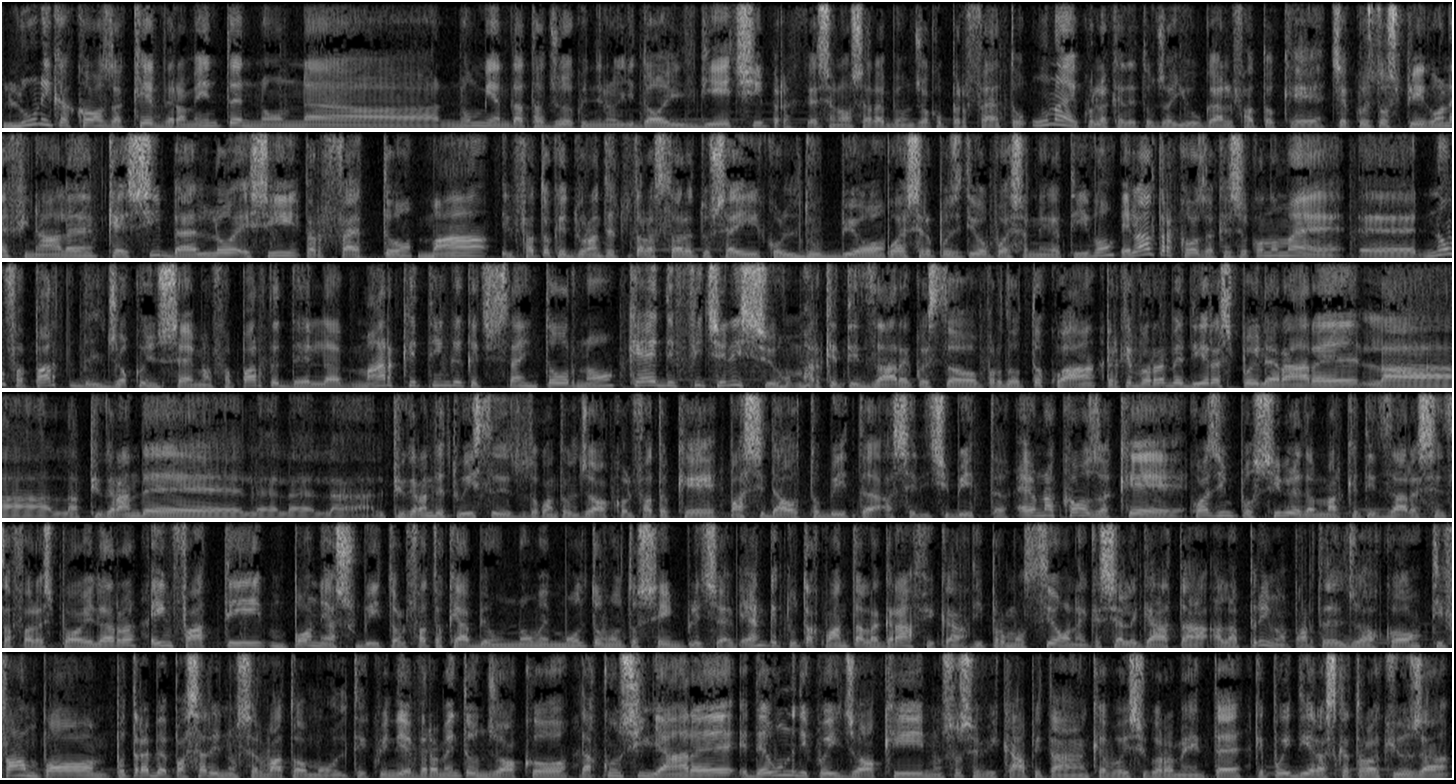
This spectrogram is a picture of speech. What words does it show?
L'unica cosa che veramente non, uh, non, mi è andata giù e quindi non gli do il 10 perché sennò sarebbe un gioco perfetto. Una è quella che ha detto già Yuga, il fatto che c'è questo spiegone finale che è sì bello e sì perfetto, ma il fatto che durante tutta la storia tu sei col dubbio può essere positivo, può essere negativo. E l'altra cosa che secondo me eh, non fa parte del gioco in sé, ma fa parte del marketing che ci sta intorno, che è difficilissimo marketizzare questo prodotto qua perché vorrebbe dire spoilerare la, la più grande, la, la, la, il più grande twist di tutto quanto il gioco, il fatto che passi da 8 bit a 16 bit. È una cosa che è quasi impossibile da marketizzare senza fare spoiler e infatti un po' ne ha subito il fatto che abbia un nome molto molto semplice e anche tutta quanta la grafica di promozione che sia legata alla prima parte del gioco ti fa un po' potrebbe passare inosservato a molti, quindi è veramente un gioco da consigliare ed è uno di quei giochi, non so se vi capita anche a voi sicuramente, che puoi dire a scatola chiusa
